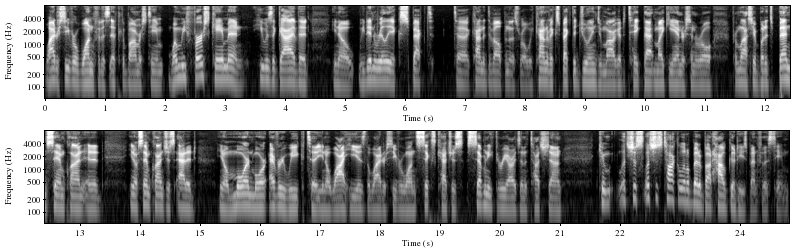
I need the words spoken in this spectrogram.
wide receiver one for this Ithaca Bombers team. When we first came in, he was a guy that you know we didn't really expect to kind of develop into this role. We kind of expected Julian Dumaga to take that Mikey Anderson role from last year, but it's been Sam Klein, and it, you know, Sam Klein's just added, you know, more and more every week to you know why he is the wide receiver one. Six catches, 73 yards, and a touchdown. Can let's just let's just talk a little bit about how good he's been for this team.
